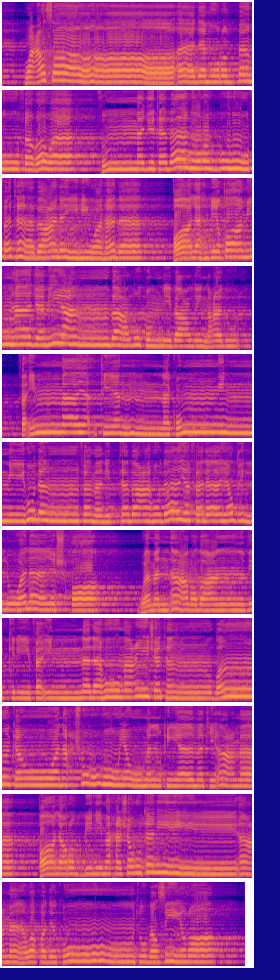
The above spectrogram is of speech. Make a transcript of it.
وعصى آدم ربه فغوى ثم اجتباه ربه فتاب عليه وهدى قال اهبطا منها جميعا بعضكم لبعض عدو فإما يأتينكم مني هدى فمن اتبع هداي فلا يضل ولا يشقى. ومن أعرض عن ذكري فإن له معيشة ضنكا ونحشره يوم القيامة أعمى. قال رب لم حشرتني أعمى وقد كنت بصيرا.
